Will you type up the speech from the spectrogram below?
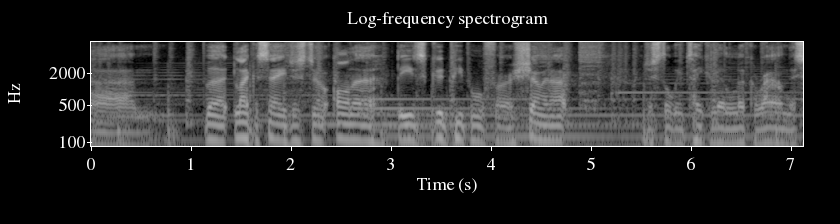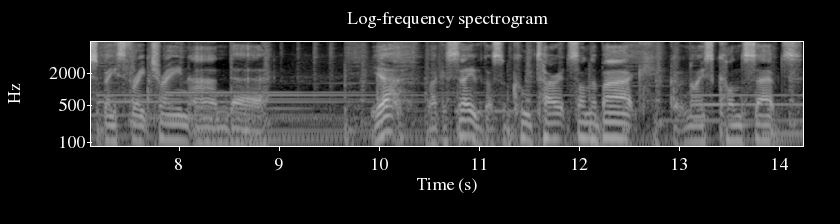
Um, but like I say, just to honour these good people for showing up, I just thought we'd take a little look around this space freight train and. Uh, yeah, like I say, we've got some cool turrets on the back, got a nice concept.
